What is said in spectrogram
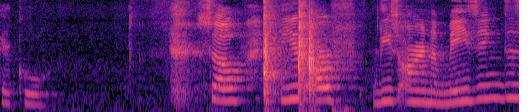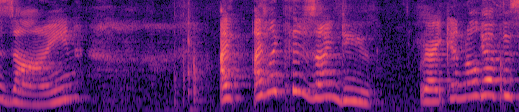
they're cool. So these are these are an amazing design. I I like the design. Do you? Right, Kendall? Yeah, this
